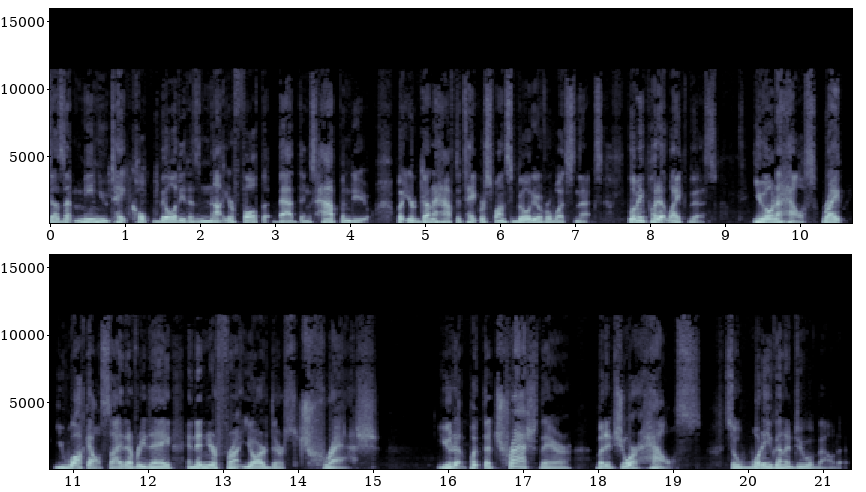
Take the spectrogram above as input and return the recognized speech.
doesn't mean you take culpability. It is not your fault that bad things happen to you, but you're going to have to take responsibility over what's next. Let me put it like this you own a house, right? You walk outside every day and in your front yard, there's trash. You didn't put the trash there, but it's your house. So what are you going to do about it?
